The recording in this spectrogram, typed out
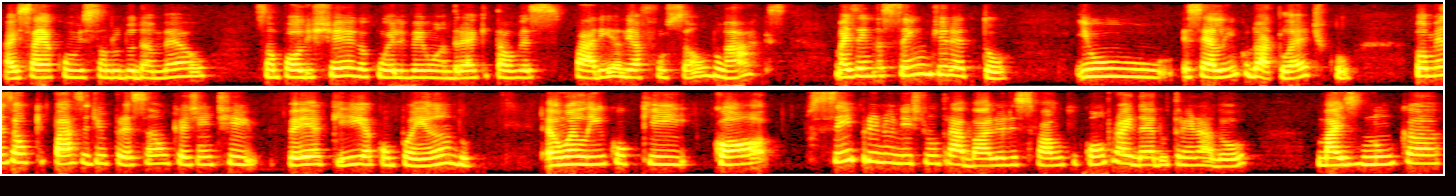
Aí sai a comissão do Dudamel. São Paulo chega, com ele veio o André, que talvez faria ali a função do Marques, mas ainda sem um diretor. E o, esse elenco do Atlético, pelo menos é o que passa de impressão que a gente vê aqui acompanhando, é um elenco que sempre no início de um trabalho eles falam que compram a ideia do treinador, mas nunca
